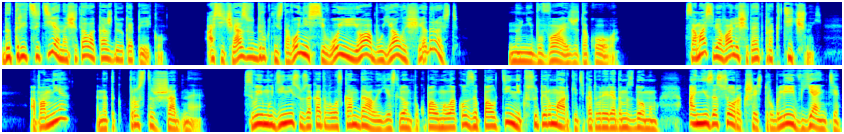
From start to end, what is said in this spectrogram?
До тридцати она считала каждую копейку. А сейчас вдруг ни с того ни с сего ее обуяла щедрость? Ну не бывает же такого. Сама себя Валя считает практичной. А по мне, она так просто жадная. Своему Денису закатывала скандалы, если он покупал молоко за полтинник в супермаркете, который рядом с домом, а не за 46 рублей в Янте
